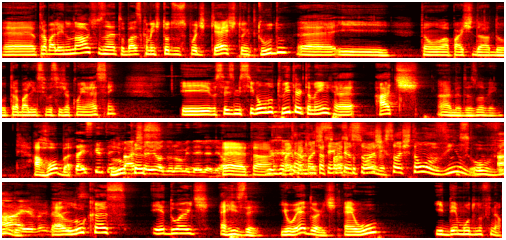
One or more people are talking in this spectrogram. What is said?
é, eu trabalhei no Nautilus, né? Tô basicamente todos os podcasts, tô em tudo. é, e então a parte da- do trabalho em si vocês já conhecem. E vocês me sigam no Twitter também, é at. Ai meu Deus, lá vem. Arroba. Tá escrito aí Lucas- embaixo aí, ó, do nome dele ali, ó. É, tá. Mas, É, mas tá tem pessoas escutando, que só estão ouvindo. ouvindo, Ah, é verdade. é Lucas Edward RZ. E o Edward é U e D mudo no final.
